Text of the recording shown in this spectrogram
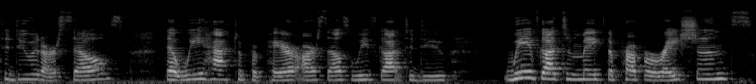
to do it ourselves, that we have to prepare ourselves, we've got to do we've got to make the preparations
